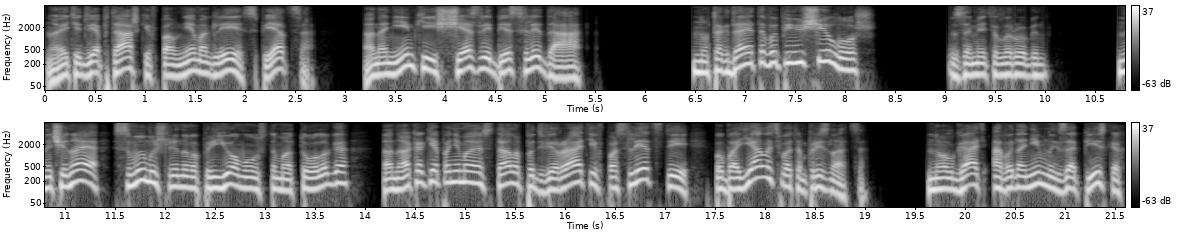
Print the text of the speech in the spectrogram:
Но эти две пташки вполне могли спеться. Анонимки исчезли без следа. «Но тогда это вопиющая ложь», — заметила Робин. Начиная с вымышленного приема у стоматолога, она, как я понимаю, стала подвирать и впоследствии побоялась в этом признаться. Но лгать об анонимных записках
